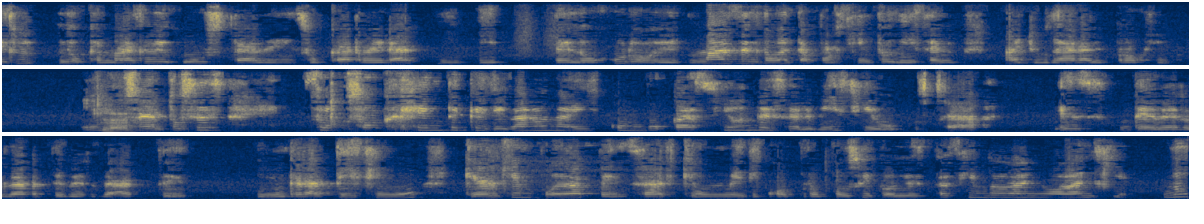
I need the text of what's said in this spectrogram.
es lo que más le gusta de su carrera y, te lo juro, eh, más del 90% dicen ayudar al prójimo. O sea, entonces son, son gente que llegaron ahí con vocación de servicio, o sea, es de verdad, de verdad, de, gratísimo que alguien pueda pensar que un médico a propósito le está haciendo daño a alguien. No,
